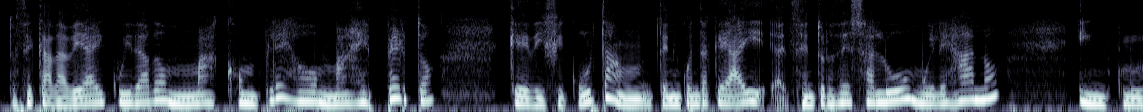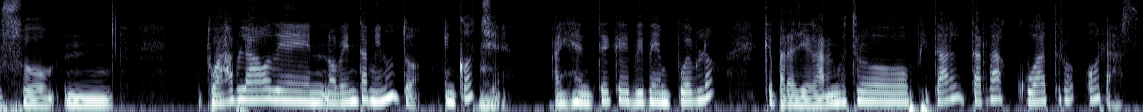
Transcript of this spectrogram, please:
Entonces cada vez hay cuidados más complejos, más expertos, que dificultan. Ten en cuenta que hay centros de salud muy lejanos, incluso... Mm, tú has hablado de 90 minutos en coche. Mm. Hay gente que vive en pueblos que para llegar a nuestro hospital tarda cuatro horas.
